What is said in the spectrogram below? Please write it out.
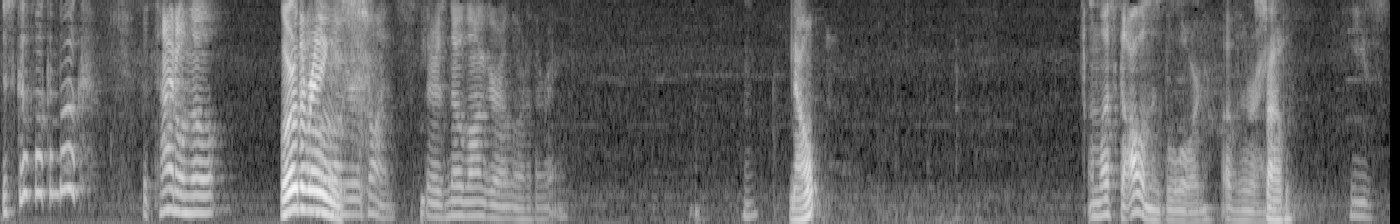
It's a good fucking book. The title no, Lord of the Rings. applies. There is no longer a Lord of the Ring. No. Unless Gollum is the Lord of the Ring. So He's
